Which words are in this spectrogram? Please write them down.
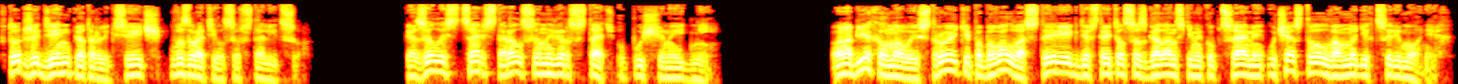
В тот же день Петр Алексеевич возвратился в столицу. Казалось, царь старался наверстать упущенные дни. Он объехал новые стройки, побывал в Астерии, где встретился с голландскими купцами, участвовал во многих церемониях.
